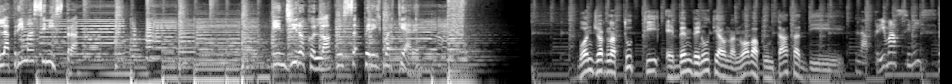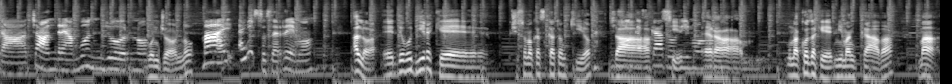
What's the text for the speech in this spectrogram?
La prima a sinistra. In giro con l'Ocus per il quartiere. Buongiorno a tutti e benvenuti a una nuova puntata di La prima a sinistra. Ciao Andrea, buongiorno. Buongiorno. Ma hai, hai visto Sanremo? Allora, eh, devo dire che ci sono cascato anch'io. Ci da... sono cascato sì, di nuovo. Era una cosa che mi mancava, ma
